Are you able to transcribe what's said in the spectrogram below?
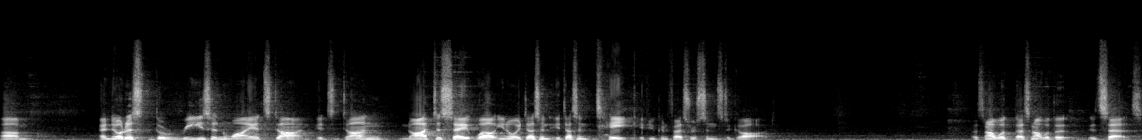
Um, and notice the reason why it's done. It's done not to say, well, you know, it doesn't, it doesn't take if you confess your sins to God. That's not what, that's not what the, it says.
